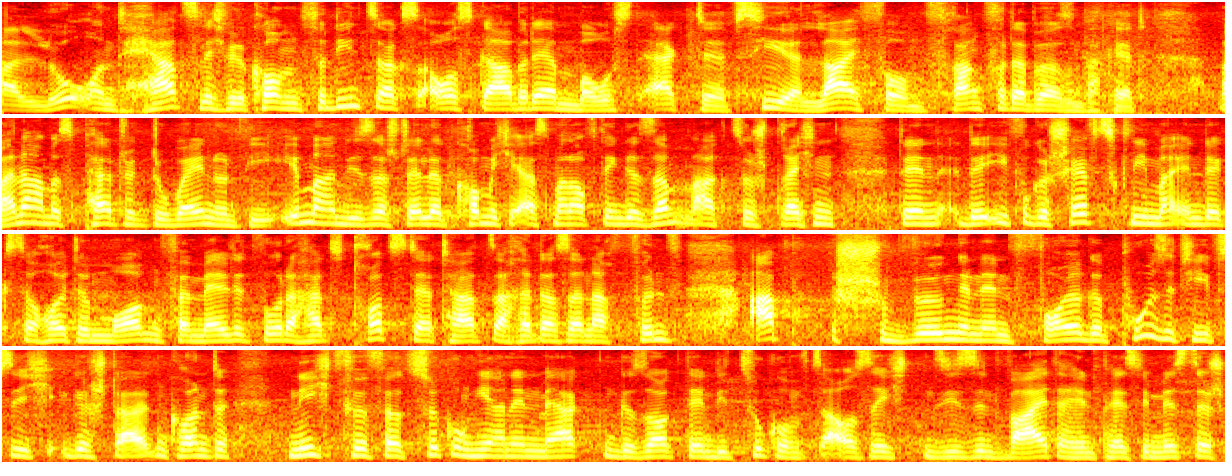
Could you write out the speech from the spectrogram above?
Hallo und herzlich willkommen zur Dienstagsausgabe der Most Actives hier live vom Frankfurter Börsenparkett. Mein Name ist Patrick Duane und wie immer an dieser Stelle komme ich erstmal auf den Gesamtmarkt zu sprechen, denn der IFO Geschäftsklimaindex, der heute Morgen vermeldet wurde, hat trotz der Tatsache, dass er nach fünf Abschwüngen in Folge positiv sich gestalten konnte, nicht für Verzückung hier an den Märkten gesorgt, denn die Zukunftsaussichten, sie sind weiterhin pessimistisch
